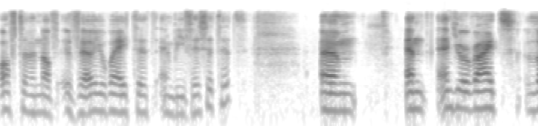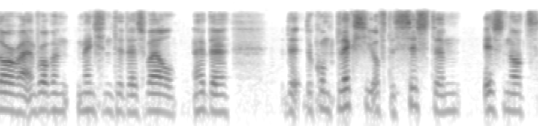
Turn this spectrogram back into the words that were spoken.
often enough evaluated and revisited. Um, and and you're right, Laura and Robin mentioned it as well. Uh, the, the the complexity of the system is not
